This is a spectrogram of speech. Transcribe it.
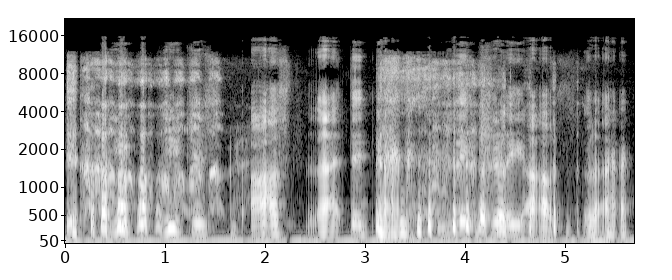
You just asked that, didn't you? Literally asked that.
